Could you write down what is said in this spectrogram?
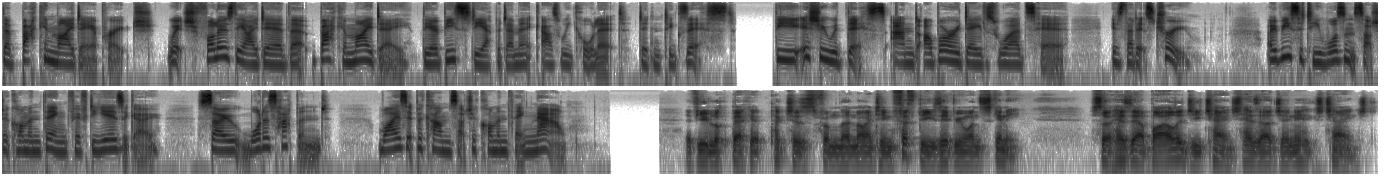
the back in my day approach, which follows the idea that back in my day, the obesity epidemic, as we call it, didn't exist. The issue with this, and I'll borrow Dave's words here, is that it's true. Obesity wasn't such a common thing 50 years ago. So, what has happened? Why has it become such a common thing now? If you look back at pictures from the 1950s, everyone's skinny. So, has our biology changed? Has our genetics changed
